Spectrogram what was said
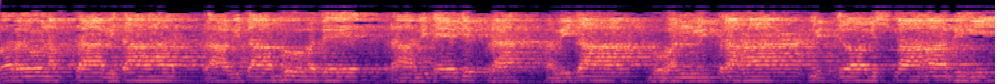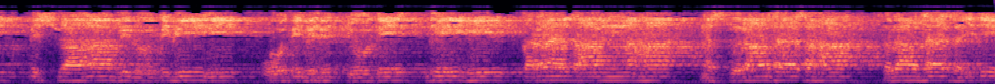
वरुणः प्राविता प्राविता भूवते प्रावितेति प्रविता भुवन्मित्रः मित्रो विश्वाभिः विश्वाभिरोतिभिः ओतिभिरित्योतिभिः करतान्नः न सुराधसः सुराधस इति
